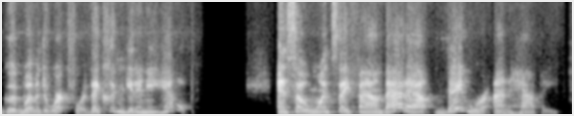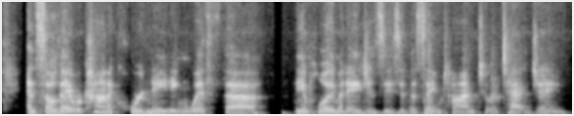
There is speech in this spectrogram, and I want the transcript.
good women to work for, they couldn't get any help. And so once they found that out, they were unhappy. And so they were kind of coordinating with uh, the employment agencies at the same time to attack Jane.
